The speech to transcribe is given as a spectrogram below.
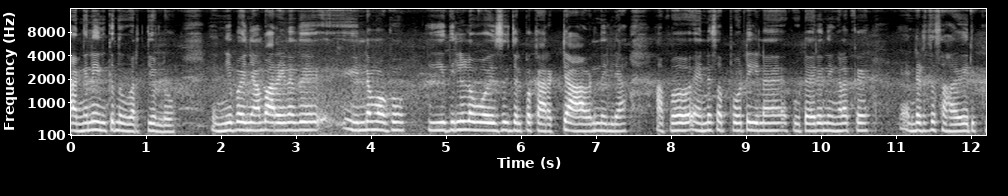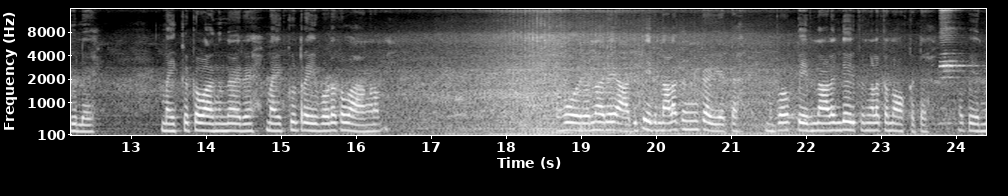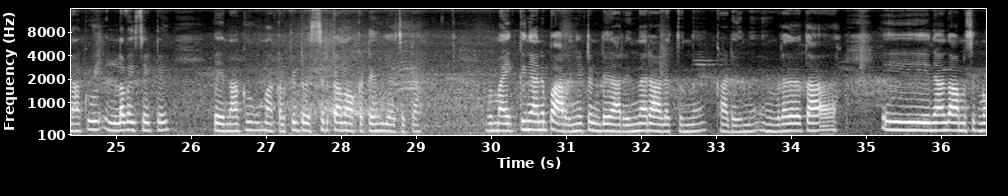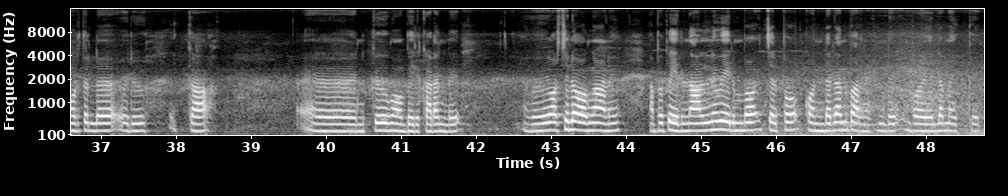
അങ്ങനെ എനിക്ക് നിവർത്തിയുള്ളൂ. ഇനിയിപ്പോൾ ഞാൻ പറയണത് എന്റെ മുഖം ഇതിലുള്ള വോയിസ് ചിലപ്പോൾ കറക്റ്റ് ആവണമെന്നില്ല. അപ്പോൾ എന്നെ സപ്പോർട്ട് ചെയ്യണ കൂട്ടുകാരെ നിങ്ങളൊക്കെ എന്റെ അടുത്ത് സഹകരിക്കൂലേ? മൈക്കൊക്കെ വാങ്ങുന്നവരെ മൈക്കും ട്രൈബോർഡൊക്കെ വാങ്ങണം. അപ്പോൾ ഓരോന്നവരെ ആദ്യം പെരുന്നാളൊക്കെ അങ്ങ് കഴിയട്ടെ. ഇപ്പോൾ പെരുന്നാളിന്റെ ഒരുക്കങ്ങളൊക്കെ നോക്കട്ടെ. അപ്പോൾ പെരുന്നാൾക്ക് ഉള്ള പൈസ ഇട്ട് പെരുന്നാൾക്ക് മക്കൾക്ക് ഡ്രസ്സ് എടുക്കാൻ നോക്കട്ടെ എന്ന് വിചാരിച്ചിട്ടാണ് അപ്പോൾ മൈക്ക് ഞാൻ പറഞ്ഞിട്ടുണ്ട് അറിയുന്ന ഒരാളെത്തുന്നു കടയിൽ നിന്ന് ഇവിടെ താ ഈ ഞാൻ താമസിക്കുന്നിടത്തുള്ള ഒരു ഇക്ക എനിക്ക് മൊബൈൽ കട ഉണ്ട് അപ്പോൾ കുറച്ച് ലോങ്ങാണ് അപ്പോൾ പെരുന്നാളിന് വരുമ്പോൾ ചിലപ്പോൾ കൊണ്ടുവരാമെന്ന് പറഞ്ഞിട്ടുണ്ട് ബോയന്റെ മൈക്ക്.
